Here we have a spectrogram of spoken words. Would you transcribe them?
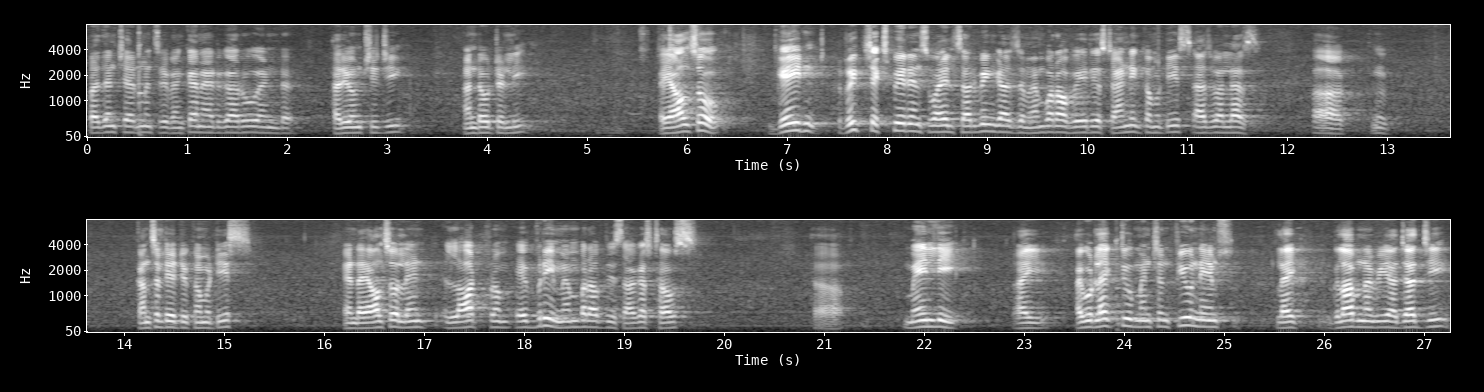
present chairman, Sri Venkaiah Naidu and Harivansh ji, undoubtedly. I also gained rich experience while serving as a member of various standing committees as well as uh, consultative committees. And I also learned a lot from every member of this August House. Uh, mainly, I, I would like to mention few names like Ghulam Nabi Azad ji,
